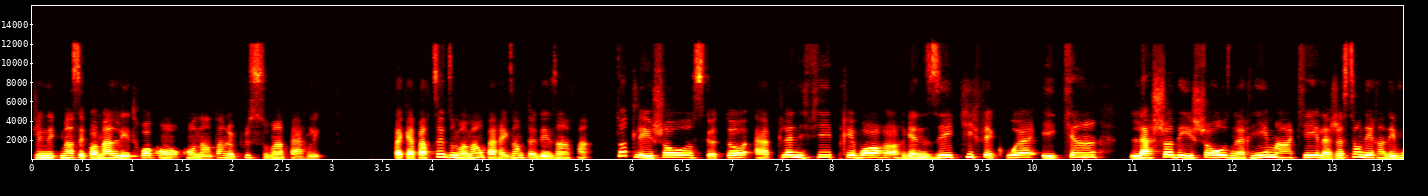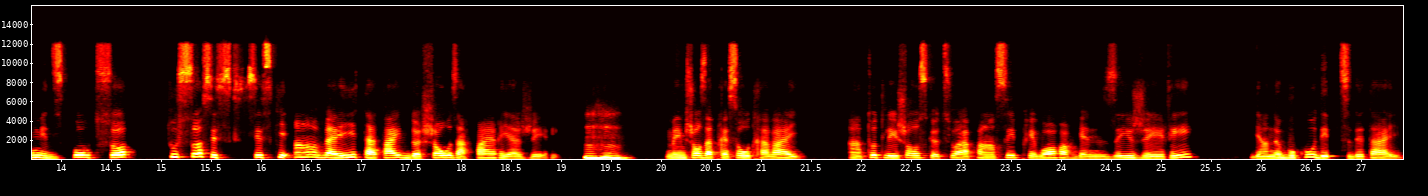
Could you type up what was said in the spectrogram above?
Cliniquement, c'est pas mal les trois qu'on entend le plus souvent parler. Fait qu'à partir du moment où, par exemple, tu as des enfants, toutes les choses que tu as à planifier, prévoir, organiser, qui fait quoi et quand, l'achat des choses, ne rien manquer, la gestion des rendez-vous médicaux, tout ça, tout ça, c'est ce qui envahit ta tête de choses à faire et à gérer. Mm-hmm. Même chose après ça au travail en toutes les choses que tu as à penser, prévoir, organiser, gérer, il y en a beaucoup des petits détails.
